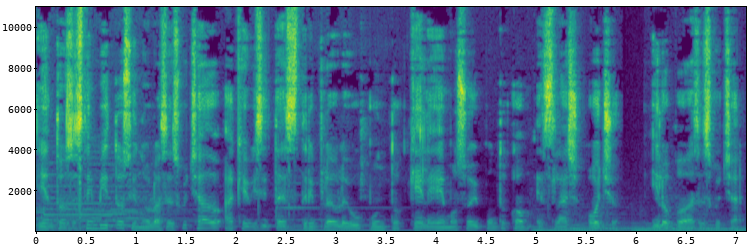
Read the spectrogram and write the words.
Y entonces te invito, si no lo has escuchado, a que visites www.queleemoshoy.com slash 8 y lo puedas escuchar.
